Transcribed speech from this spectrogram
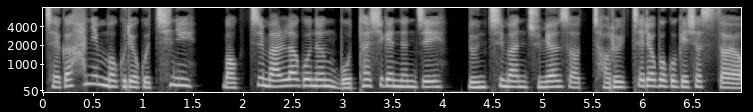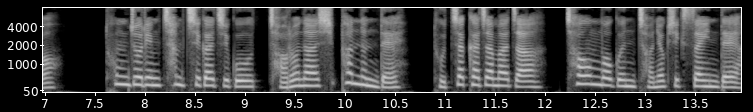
제가 한 입 먹으려고 치니 먹지 말라고는 못하시겠는지 눈치만 주면서 저를 째려보고 계셨어요. 통조림 참치 가지고 저러나 싶었는데 도착하자마자 처음 먹은 저녁 식사인데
